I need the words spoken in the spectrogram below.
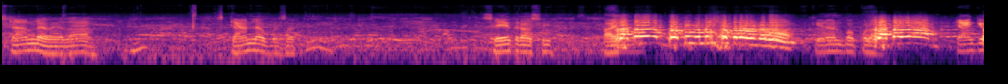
stand లేదు కదా. స్టాండ్ లేకపోయేసరికి షేక్ రాసుల్. కిరణ్ పప్పుల. థ్యాంక్ యూ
